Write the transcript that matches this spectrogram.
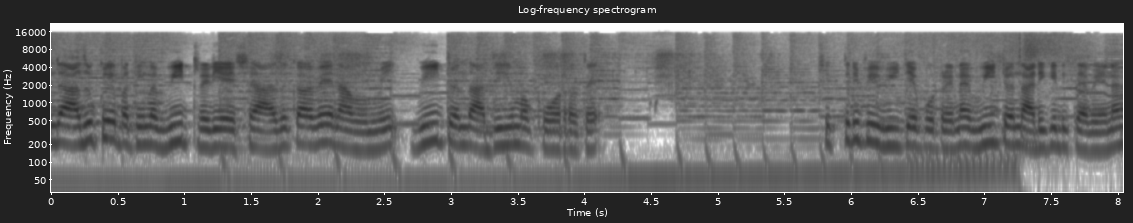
இந்த அதுக்குள்ளே பார்த்திங்கன்னா வீட் ரெடி ஆயிடுச்சு. அதுக்காகவே நாம் வீட் வந்து அதிகமாக போடுறது. சரி திருப்பி வீட்டே போட்டுறேன் ஏன்னா வீட்டு வந்து அடிக்கடி தேவை. ஏன்னா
